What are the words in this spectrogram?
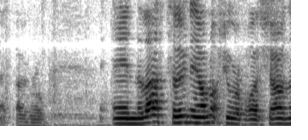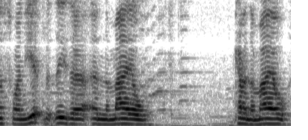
uh, overall. And the last two, now I'm not sure if I've shown this one yet, but these are in the mail, come in the mail.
